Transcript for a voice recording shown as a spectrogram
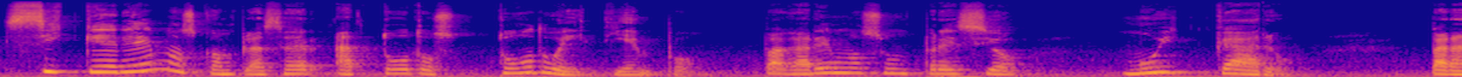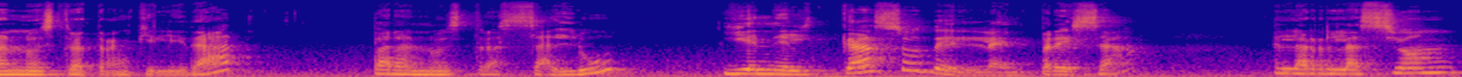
Si queremos complacer a todos todo el tiempo, pagaremos un precio muy caro para nuestra tranquilidad, para nuestra salud y en el caso de la empresa, en la relación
